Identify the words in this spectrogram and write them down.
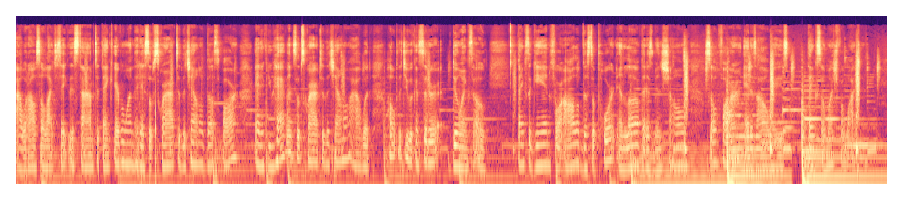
I would also like to take this time to thank everyone that has subscribed to the channel thus far. And if you haven't subscribed to the channel, I would hope that you would consider doing so. Thanks again for all of the support and love that has been shown so far. And as always, thanks so much for watching.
